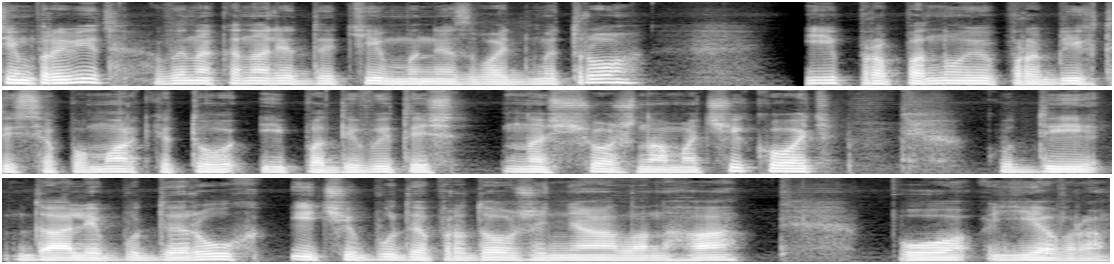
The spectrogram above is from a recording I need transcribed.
Всім привіт! Ви на каналі DTeam, мене звати Дмитро. І пропоную пробігтися по маркету і подивитись, на що ж нам очікувати, куди далі буде рух і чи буде продовження ланга по євро.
